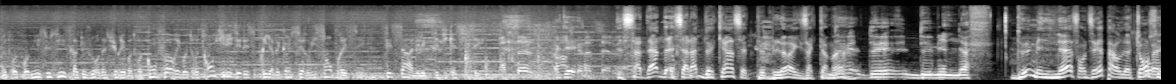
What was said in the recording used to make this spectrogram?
Notre premier souci sera toujours d'assurer votre confort et votre tranquillité d'esprit avec un service empressé. C'est ça l'électrificacité. OK. Ça date, ça date de quand, cette pub-là, exactement? De, 2009. 2009, on dirait par le ton, Ouais.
